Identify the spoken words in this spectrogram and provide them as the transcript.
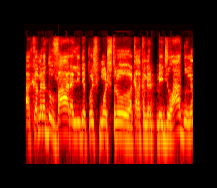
a câmera do VAR ali depois que mostrou aquela câmera meio de lado, né?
